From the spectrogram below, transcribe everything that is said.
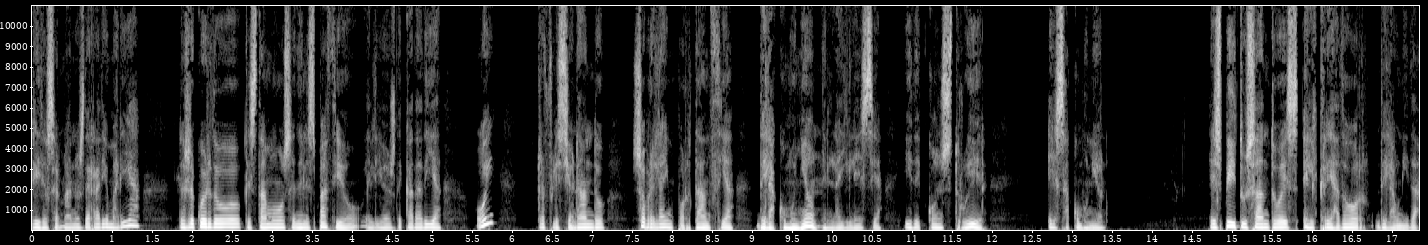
Queridos hermanos de Radio María, les recuerdo que estamos en el espacio El Dios de cada día, hoy reflexionando sobre la importancia de la comunión en la Iglesia y de construir esa comunión. El Espíritu Santo es el creador de la unidad.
